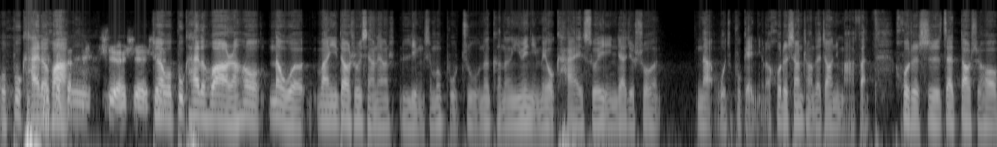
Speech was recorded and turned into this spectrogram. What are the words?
我不开的话，嗯是是是，对啊，我不开的话，然后那我万一到时候想领领什么补助，那可能因为你没有开，所以人家就说，那我就不给你了，或者商场再找你麻烦，或者是再到时候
